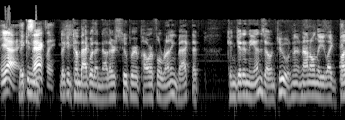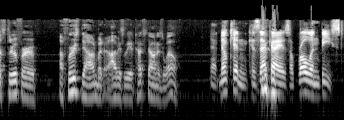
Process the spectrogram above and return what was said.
Yeah, They can- exactly. they can come back with another super powerful running back that can get in the end zone too. Not only like bust through for a first down, but obviously a touchdown as well. Yeah, no kidding, because that guy is a rolling beast,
